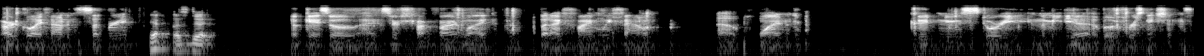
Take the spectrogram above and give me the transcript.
article article I found in Sudbury. Yep, let's do it. Okay, so I searched far and wide, but I finally found uh, one good news story in the media about First Nations.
